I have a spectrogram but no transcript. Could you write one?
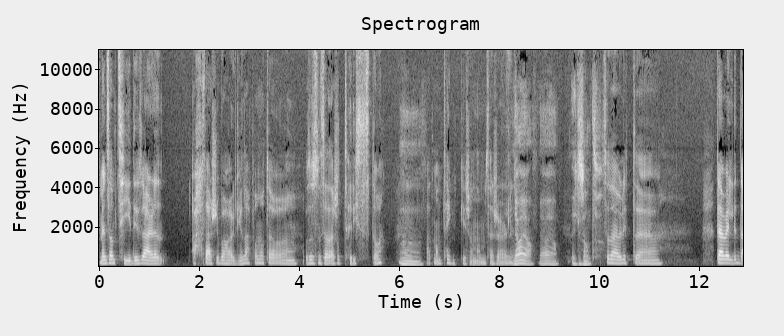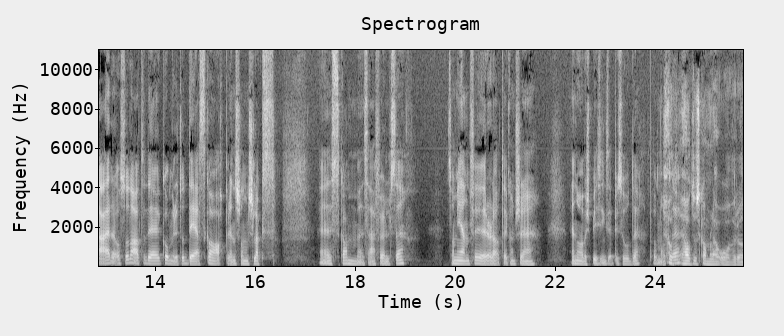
Men samtidig så er det ah, Det er så ubehagelig, da, på en måte. Og, og så syns jeg det er så trist òg. Mm. At man tenker sånn om seg sjøl. Liksom. ja, ja, ja, ja. Ikke sant? Så det er jo litt uh, Det er veldig der også, da, at det kommer ut, og det skaper en sånn slags uh, skamme seg-følelse. Som igjen fører da til kanskje en overspisingsepisode, på en måte. Ja, at du skammer deg over å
